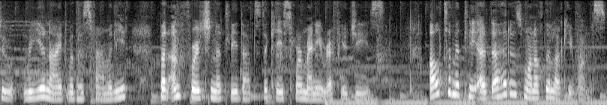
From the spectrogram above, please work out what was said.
to reunite with his family, but unfortunately, that's the case for many refugees. Ultimately, Al Dahir is one of the lucky ones.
